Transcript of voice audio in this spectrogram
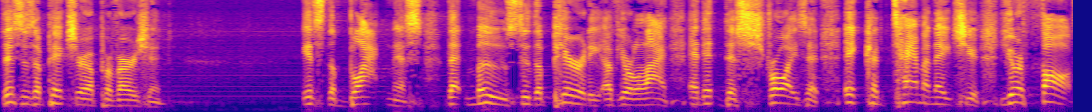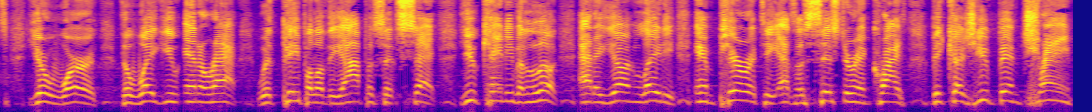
This is a picture of perversion. It's the blackness that moves through the purity of your life and it destroys it. It contaminates you, your thoughts, your word, the way you interact with people of the opposite sex. You can't even look at a young lady in purity as a sister in Christ because you've been trained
